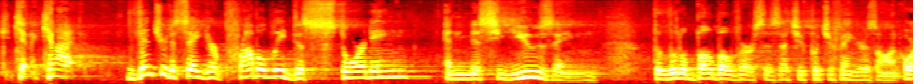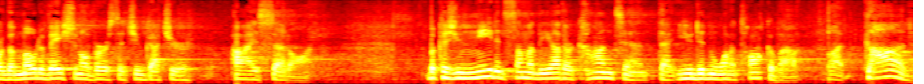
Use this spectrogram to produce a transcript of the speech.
can, can I venture to say you're probably distorting and misusing the little Bobo verses that you've put your fingers on or the motivational verse that you've got your eyes set on. Because you needed some of the other content that you didn't want to talk about, but God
